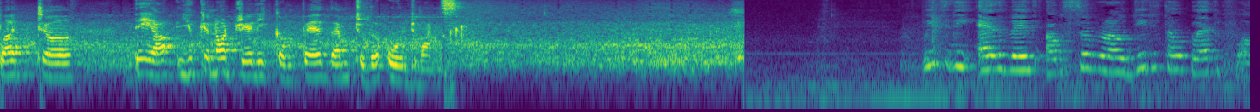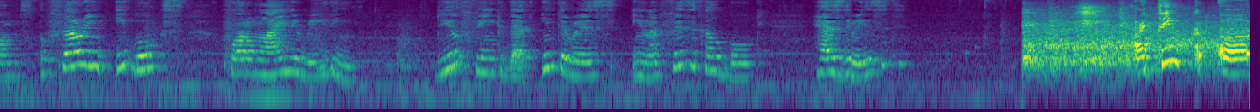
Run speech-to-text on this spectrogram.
but uh, they are you cannot really compare them to the old ones. With the advent of several digital platforms offering e-books for online reading, do you think that interest in a physical book has decreased? I think uh,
